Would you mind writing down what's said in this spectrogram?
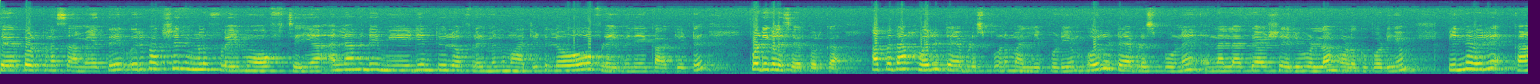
ചേർത്ത് കൊടുക്കുന്ന സമയത്ത് ഒരു പക്ഷേ നിങ്ങൾ ഫ്ലെയിം ഓഫ് ചെയ്യുക. അല്ലാന്നുണ്ടെങ്കിൽ മീഡിയം ടു ലോ ഫ്ലെയിം എന്ന് മാറ്റിയിട്ട് ലോ ഫ്ലെയിമിലേക്ക് ആക്കിയിട്ട് പൊടികൾ ചേർത്ത് കൊടുക്കുക. അപ്പോൾ ഇതാ ഒരു ടേബിൾ സ്പൂൺ മല്ലിപ്പൊടിയും ഒരു ടേബിൾ സ്പൂണ് നല്ല അത്യാവശ്യം എരിവുള്ള മുളക് പൊടിയും പിന്നെ ഒരു കാ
